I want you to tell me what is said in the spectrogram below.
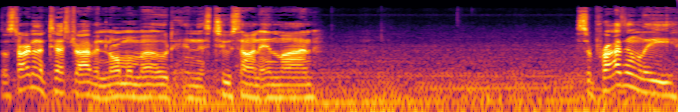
So starting the test drive in normal mode in this Tucson N Line, surprisingly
